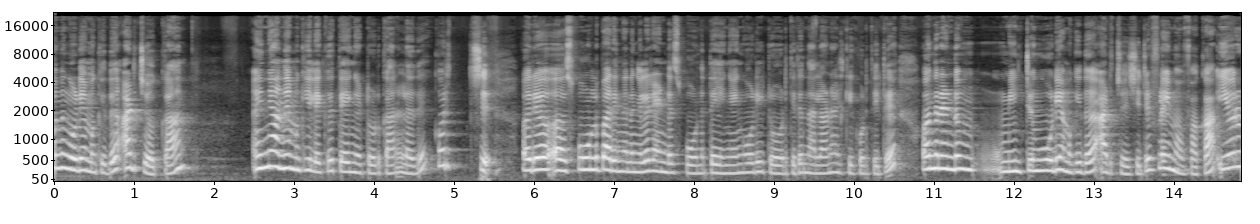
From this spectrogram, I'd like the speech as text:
ഒന്നും കൂടി നമുക്കിത് അടിച്ചു വെക്കാം. ഇനിയാണ് നമുക്ക് ഇതിലേക്ക് തേങ്ങ ഇട്ട് കൊടുക്കാനുള്ളത്. കുറച്ച് ഒരു സ്പൂണിൽ പറയുന്നുണ്ടെങ്കിൽ രണ്ട് സ്പൂൺ തേങ്ങയും കൂടി ഇട്ട് കൊടുത്തിട്ട് നല്ലോണം ഇളക്കി കൊടുത്തിട്ട് ഒന്ന് രണ്ട് മിനിറ്റും കൂടി നമുക്കിത് അടച്ചു വെച്ചിട്ട് ഫ്ലെയിം ഓഫ് ആക്കാം. ഈ ഒരു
